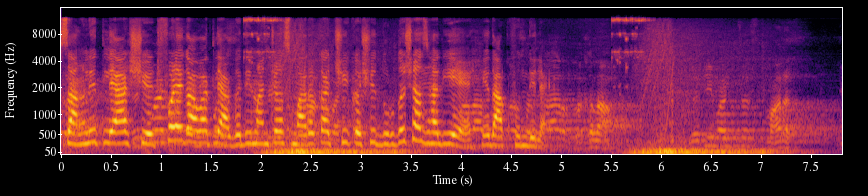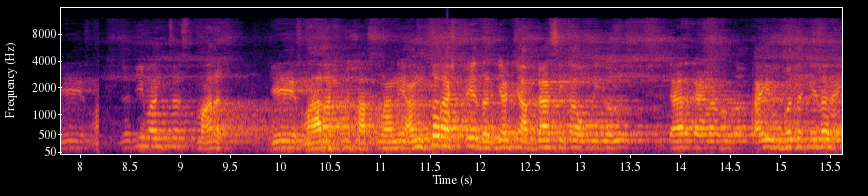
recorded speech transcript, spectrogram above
सांगलीतल्या शेटफळे गावातल्या गदिमांच्या स्मारकाची कशी दुर्दशा झाली आहे हे दाखवून दिलंय. गदिमांचं स्मारक जे स्मारक जे महाराष्ट्र शासनाने आंतरराष्ट्रीय दर्जाची अभ्यासिका उभी करून तयार करण्यात होतं काही उभं तर केलं नाही.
